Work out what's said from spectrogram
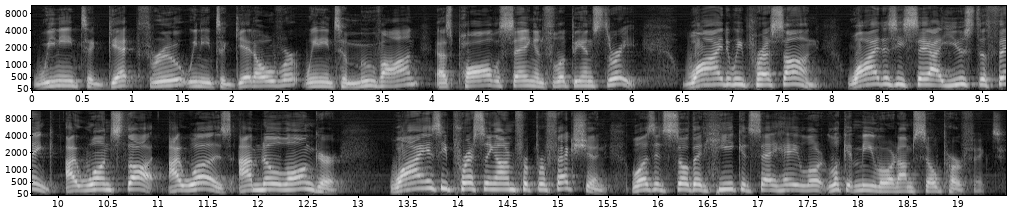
we need to get through, we need to get over, we need to move on, as Paul was saying in Philippians 3. Why do we press on? Why does he say, I used to think, I once thought, I was, I'm no longer? Why is he pressing on for perfection? Was it so that he could say, Hey, Lord, look at me, Lord, I'm so perfect?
